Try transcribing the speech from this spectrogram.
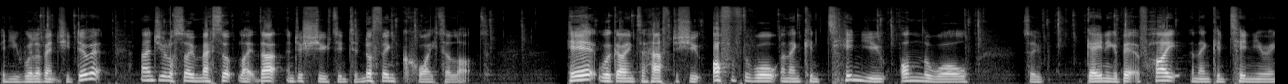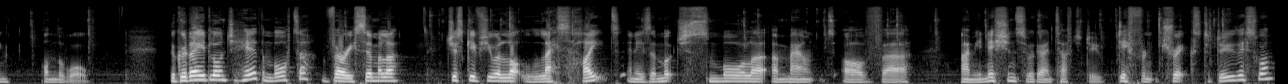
and you will eventually do it, and you'll also mess up like that and just shoot into nothing quite a lot. Here, we're going to have to shoot off of the wall and then continue on the wall, so gaining a bit of height and then continuing on the wall. The grenade launcher here, the mortar, very similar. Just gives you a lot less height and is a much smaller amount of uh, ammunition so we're going to have to do different tricks to do this one.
